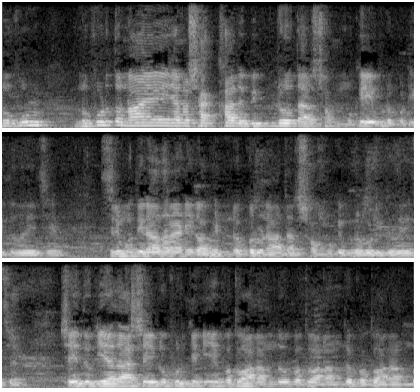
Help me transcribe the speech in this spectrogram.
নুপুর নুপুর তো নয়, যেন সাক্ষাৎ বিগ্রহ তার সম্মুখে প্রকটিত হয়েছে। শ্রীমতী রাধারানীর অভিন্ন করুণা তার সম্মুখে প্রকটিত হয়েছে। সেই দুখিয়া দাস, সেই নুপুরকে নিয়ে কত আনন্দ কত আনন্দ কত আনন্দ।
